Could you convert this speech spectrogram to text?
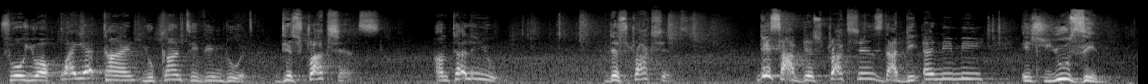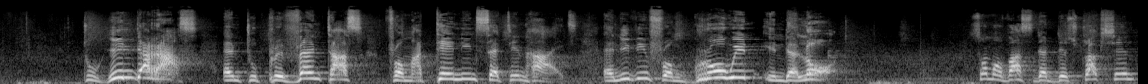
So your quiet time, you can't even do it. Distractions. I'm telling you, distractions. These are distractions that the enemy is using to hinder us and to prevent us from attaining certain heights and even from growing in the Lord. Some of us, the distraction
